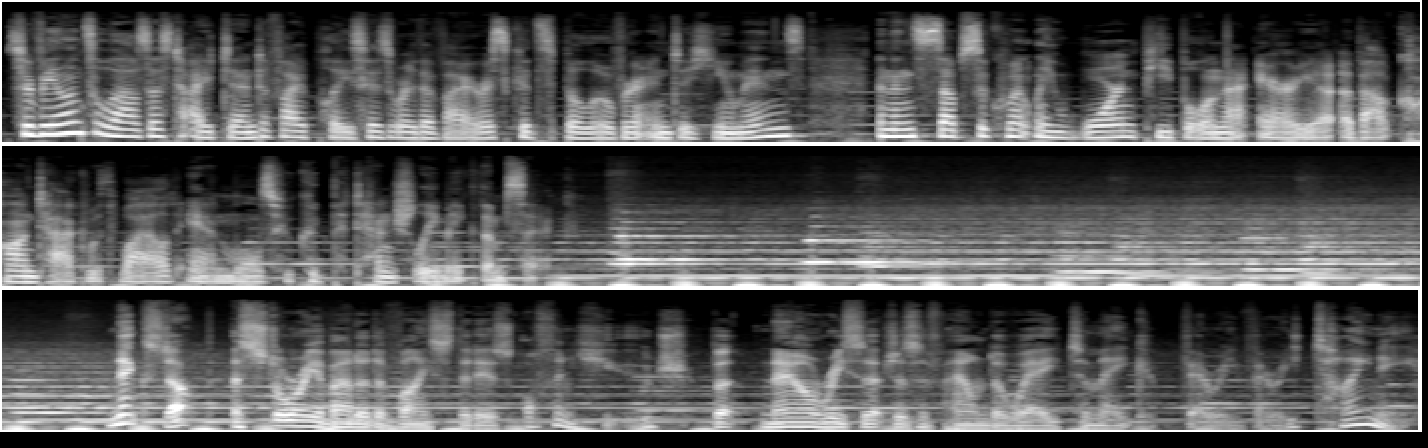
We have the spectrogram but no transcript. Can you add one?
Surveillance allows us to identify places where the virus could spill over into humans and then subsequently warn people in that area about contact with wild animals who could potentially make them sick. Next up, a story about a device that is often huge, but now researchers have found a way to make very, very tiny.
